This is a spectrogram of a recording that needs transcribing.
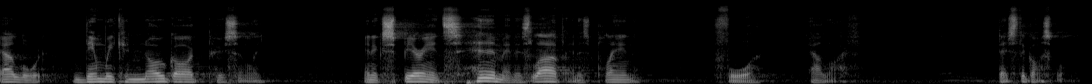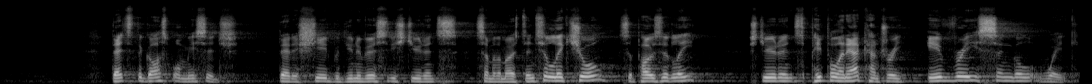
our Lord. Then we can know God personally and experience Him and His love and His plan for our life. That's the gospel. That's the gospel message that is shared with university students, some of the most intellectual, supposedly, students, people in our country, every single week.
